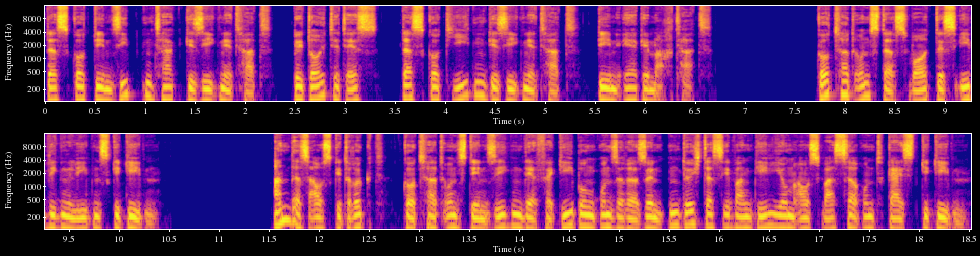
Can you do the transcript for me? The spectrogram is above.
dass Gott den siebten Tag gesegnet hat, bedeutet es, dass Gott jeden gesegnet hat, den er gemacht hat. Gott hat uns das Wort des ewigen Lebens gegeben. Anders ausgedrückt, Gott hat uns den Segen der Vergebung unserer Sünden durch das Evangelium aus Wasser und Geist gegeben.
